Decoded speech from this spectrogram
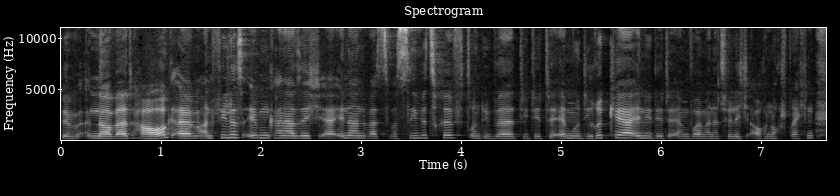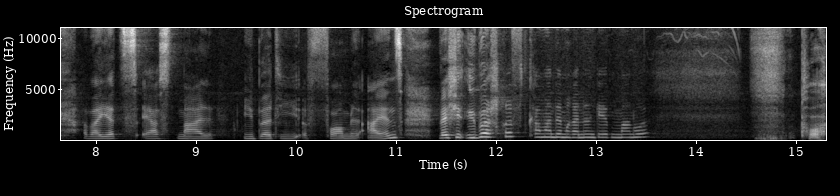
dem Norbert Haug. Ähm, an vieles eben kann er sich erinnern, was, was Sie betrifft. Und über die DTM und die Rückkehr in die DTM wollen wir natürlich auch noch sprechen. Aber jetzt erst mal über die Formel 1. Welche Überschrift kann man dem Rennen geben, Manuel? Boah.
